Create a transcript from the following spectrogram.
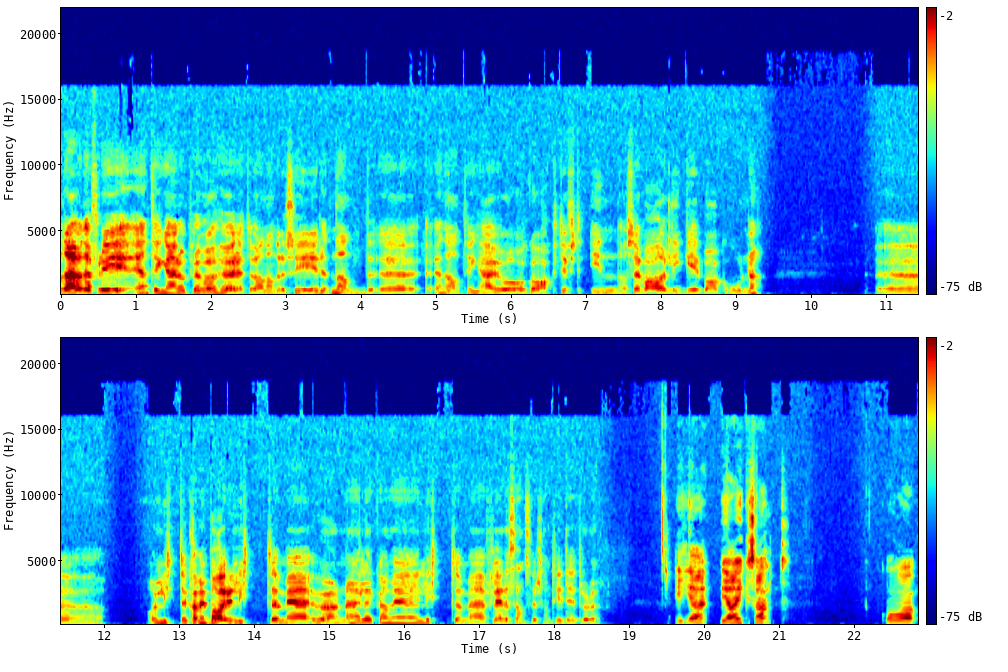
det er jo det, fordi en ting er å prøve å høre etter hva den andre sier. En annen, eh, en annen ting er jo å gå aktivt inn og se hva ligger bak ordene. Å lytte Kan vi bare lytte med ørene, eller kan vi lytte med flere sanser samtidig, tror du? Ja, ja, ikke sant? Og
